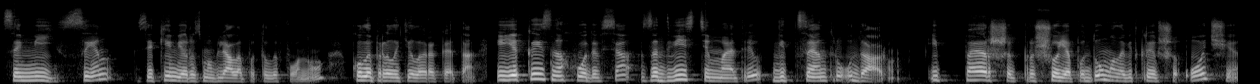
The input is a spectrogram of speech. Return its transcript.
це мій син, з яким я розмовляла по телефону, коли прилетіла ракета, і який знаходився за 200 метрів від центру удару. І перше, про що я подумала, відкривши очі,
